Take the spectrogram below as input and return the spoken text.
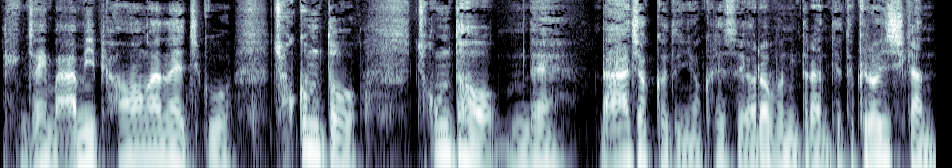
굉장히 마음이 평안해지고 조금 더, 조금 더, 네. 나아졌거든요. 그래서 여러분들한테도 그런 시간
